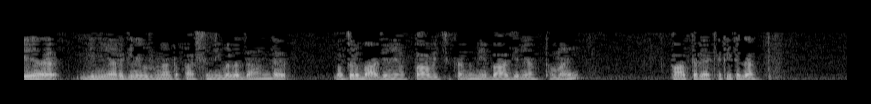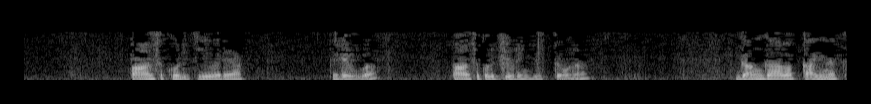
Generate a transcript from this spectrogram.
එය ගිනි අරගෙන ඉවරුනාට පස්සේ නිමල දාන්න වතුර භාජනයක් පාවිච්චි කරන මේ භාජනයක් තමයි පාත්‍රයක් හැටියට ගත්තේ. පාංශකුල චීවරයක් පෙරෙව්වා. පාංශකුල චීවරෙන් යුක්ත වුණා. ගංගාවක් අයිනක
